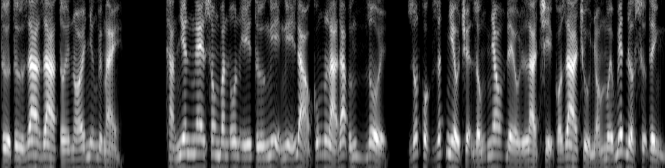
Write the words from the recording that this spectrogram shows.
từ từ ra ra tới nói những việc này. Thản nhiên nghe xong văn ôn ý tứ nghĩ nghĩ đảo cũng là đáp ứng rồi, rốt cuộc rất nhiều chuyện giống nhau đều là chỉ có gia chủ nhóm mới biết được sự tình,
